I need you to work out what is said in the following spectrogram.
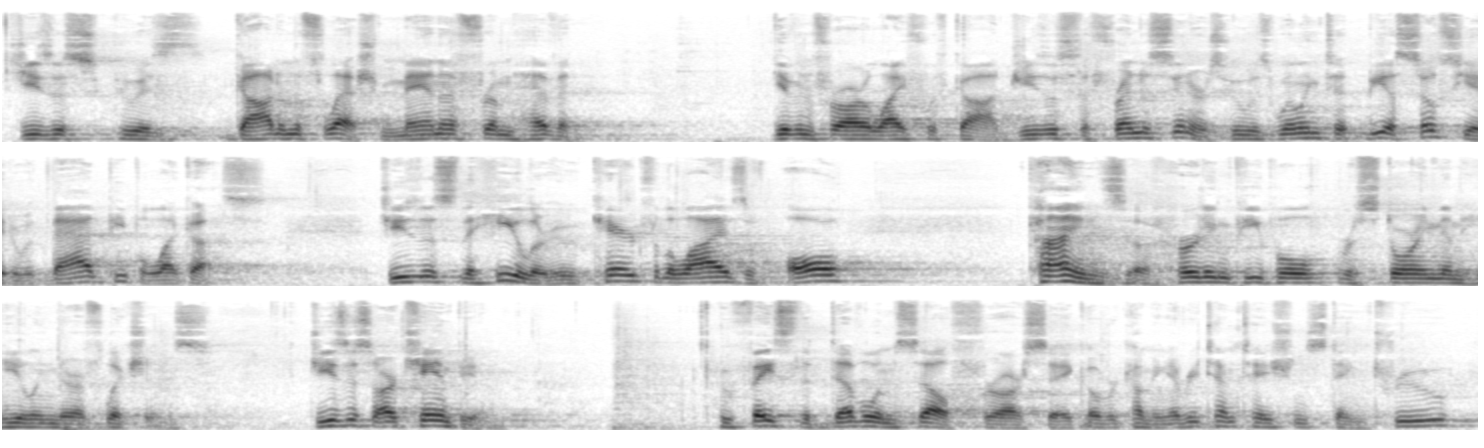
Jesus, who is God in the flesh, manna from heaven, given for our life with God. Jesus, the friend of sinners, who was willing to be associated with bad people like us. Jesus, the healer, who cared for the lives of all kinds of hurting people, restoring them, healing their afflictions. Jesus, our champion, who faced the devil himself for our sake, overcoming every temptation, staying true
